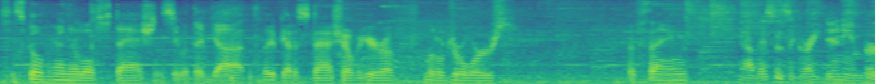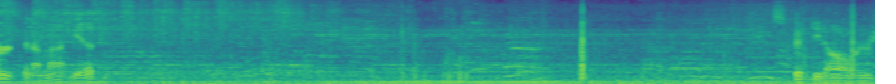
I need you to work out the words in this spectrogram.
So let's go over here in their little stash and see what they've got. They've got a stash over here of little drawers of things. Now this is a great Dooney and Bourke that I might get. It's fifty dollars.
